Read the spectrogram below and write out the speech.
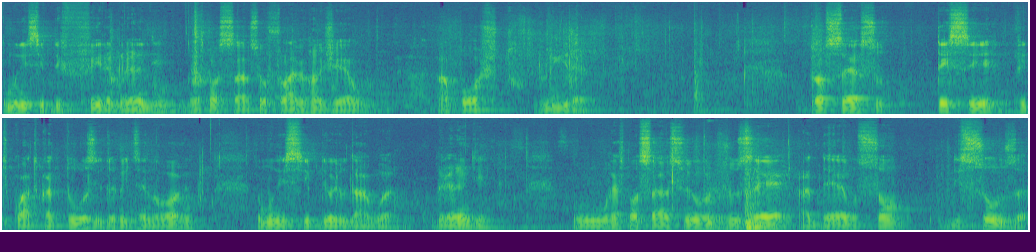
do município de Feira Grande, responsável senhor Flávio Rangel Aposto Lira. Processo TC 2414-2019, do município de Olho d'Água Grande, o responsável é o senhor José Adelson de Souza.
